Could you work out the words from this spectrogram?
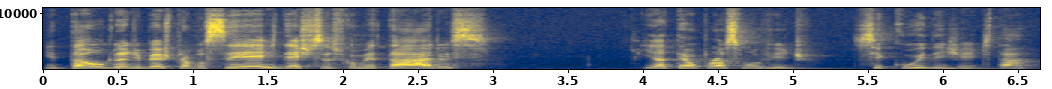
Então, um grande beijo para vocês, deixe seus comentários e até o próximo vídeo. Se cuidem, gente, tá?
